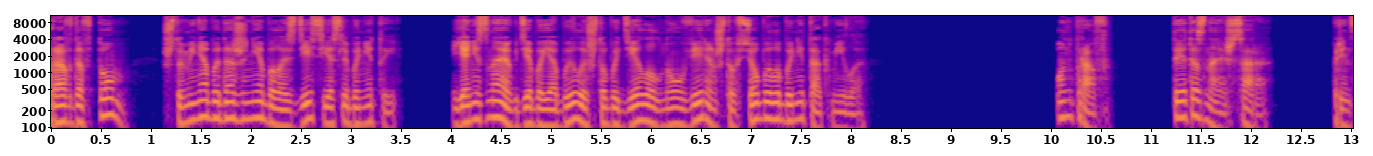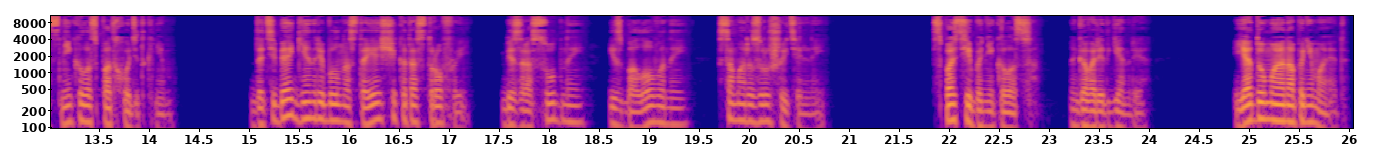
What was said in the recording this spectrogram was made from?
«Правда в том, что меня бы даже не было здесь, если бы не ты. Я не знаю, где бы я был и что бы делал, но уверен, что все было бы не так мило». Он прав. Ты это знаешь, Сара. Принц Николас подходит к ним. До тебя Генри был настоящей катастрофой, безрассудной, избалованной, саморазрушительной. «Спасибо, Николас», — говорит Генри. «Я думаю, она понимает».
